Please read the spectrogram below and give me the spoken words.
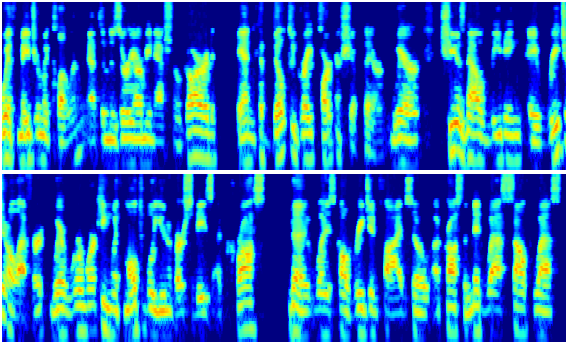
with major mcclellan at the missouri army national guard and have built a great partnership there where she is now leading a regional effort where we're working with multiple universities across the what is called region 5 so across the midwest southwest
